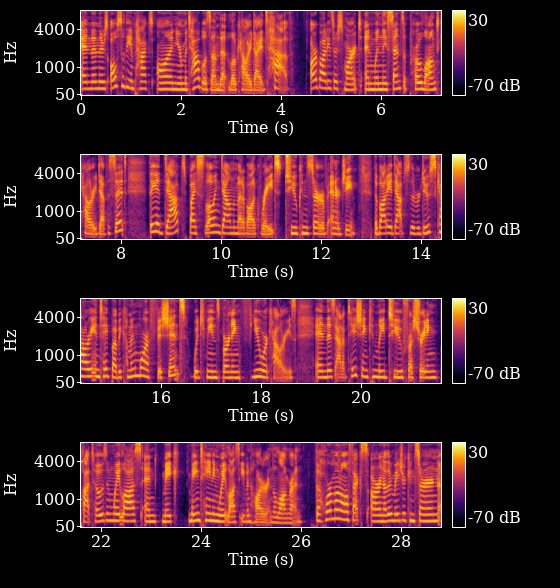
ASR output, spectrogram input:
And then there's also the impact on your metabolism that low calorie diets have. Our bodies are smart, and when they sense a prolonged calorie deficit, they adapt by slowing down the metabolic rate to conserve energy. The body adapts to the reduced calorie intake by becoming more efficient, which means burning fewer calories. And this adaptation can lead to frustrating plateaus in weight loss and make maintaining weight loss even harder in the long run. The hormonal effects are another major concern.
